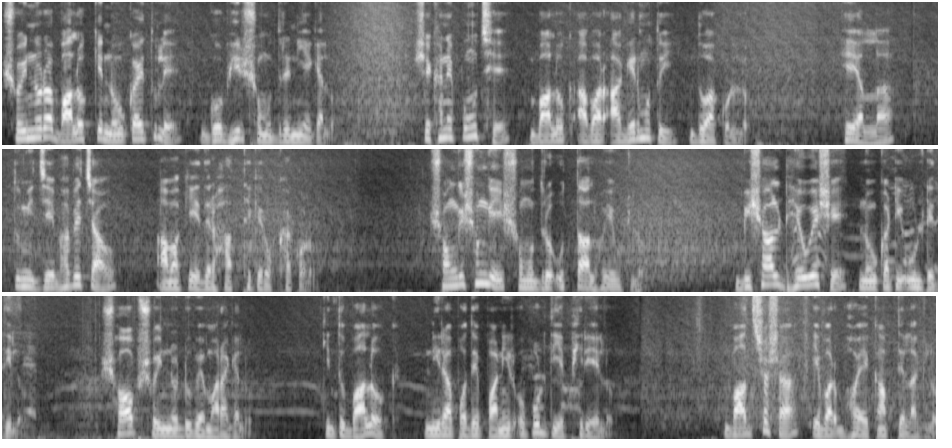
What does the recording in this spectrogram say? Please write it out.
সৈন্যরা বালককে নৌকায় তুলে গভীর সমুদ্রে নিয়ে গেল। সেখানে পৌঁছে বালক আবার আগের মতোই দোয়া করল, হে আল্লাহ, তুমি যেভাবে চাও আমাকে এদের হাত থেকে রক্ষা করো। সঙ্গে সঙ্গেই সমুদ্র উত্তাল হয়ে উঠল। বিশাল ঢেউ এসে নৌকাটি উল্টে দিল। সব সৈন্য ডুবে মারা গেল। কিন্তু বালক নিরাপদে পানির ওপর দিয়ে ফিরে এলো। বাদশাসা এবার ভয়ে কাঁপতে লাগল।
